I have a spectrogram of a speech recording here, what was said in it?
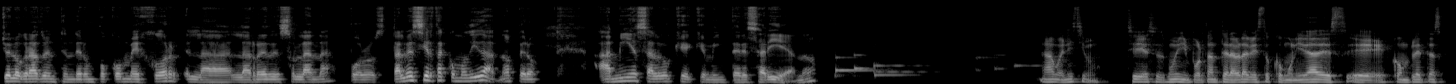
yo he logrado entender un poco mejor la, red de Solana por tal vez cierta comodidad, ¿no? Pero a mí es algo que, me interesaría, ¿no? Ah, buenísimo. Sí, eso es muy importante. La verdad, he visto comunidades eh, completas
